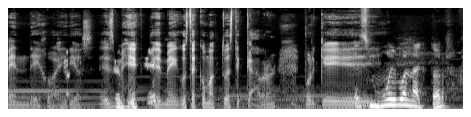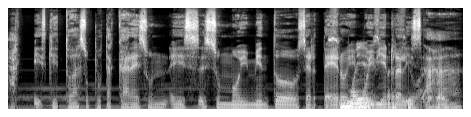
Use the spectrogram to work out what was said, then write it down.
Pendejo, ay Dios. Es, ¿Pero me, eh, me gusta cómo actúa este cabrón. Porque. Es muy buen actor. Ah, es que toda su puta cara es un, es, es un movimiento certero muy y muy bien realizado.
